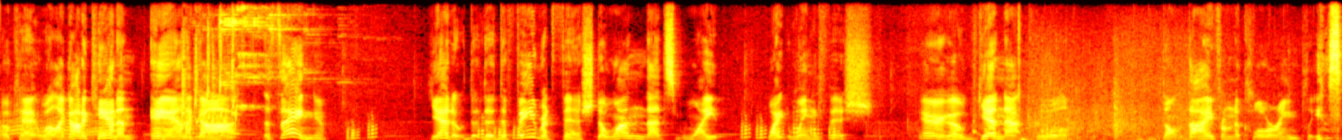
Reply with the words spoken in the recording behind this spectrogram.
Okay, well I got a cannon and I got the thing. Yeah, the, the, the favorite fish, the one that's white, white winged fish. There you go, get in that pool. Don't die from the chlorine, please.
